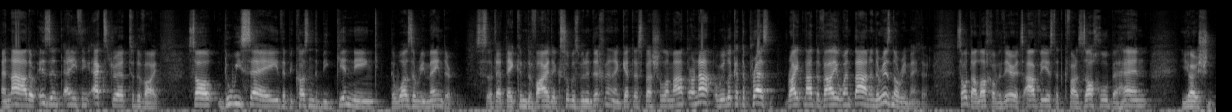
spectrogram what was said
and now there isn't anything extra to divide. So, do we say that because in the beginning there was a remainder, so that they can divide the ksubas bin and get their special amount, or not? Or we look at the present. Right now, the value went down and there is no remainder. So, the Allah over there, it's obvious that kfar zachu behen yershin.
